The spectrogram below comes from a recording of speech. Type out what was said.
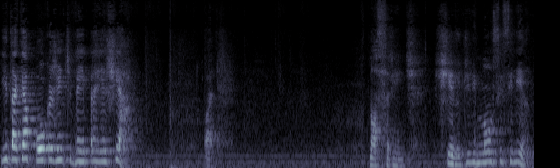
E daqui a pouco a gente vem para rechear. Olha. Nossa, gente. Cheiro de limão siciliano.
